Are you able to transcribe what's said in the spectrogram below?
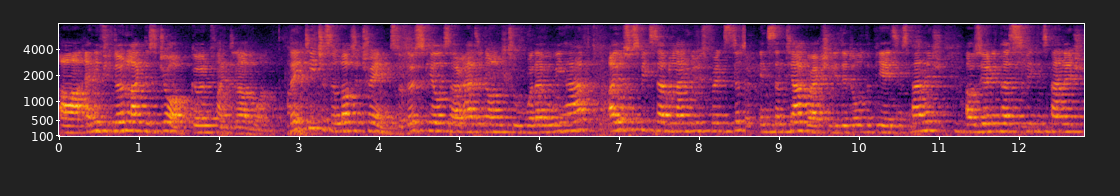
uh, and if you don't like this job, go and find another one. They teach us a lot of training, so those skills are added on to whatever we have. I also speak several languages, for instance. In Santiago, I actually did all the PAs in Spanish. I was the only person speaking Spanish,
